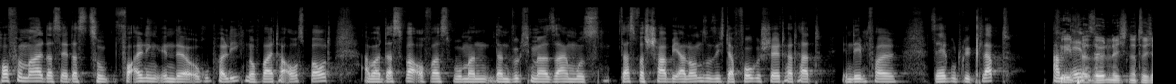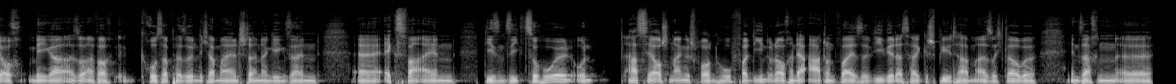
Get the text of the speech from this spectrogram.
Hoffe mal, dass er das zu, vor allen Dingen in der Europa League noch weiter ausbaut. Aber das war auch was, wo man dann wirklich mal sagen muss, das, was Xabi Alonso sich da vorgestellt hat, hat in dem Fall sehr gut geklappt. Am Für ihn Ende persönlich natürlich auch mega, also einfach großer persönlicher Meilenstein dann gegen seinen äh, Ex-Verein diesen Sieg zu holen und hast ja auch schon angesprochen, hoch verdient und auch in der Art und Weise, wie wir das halt gespielt haben. Also ich glaube, in Sachen äh,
